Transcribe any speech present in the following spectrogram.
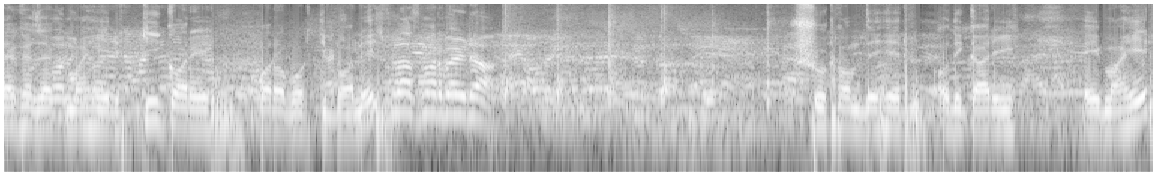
দেখা যাক মাহির কি করে পরবর্তী বলে। সুঠম দেহের অধিকারী এই মাহির।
